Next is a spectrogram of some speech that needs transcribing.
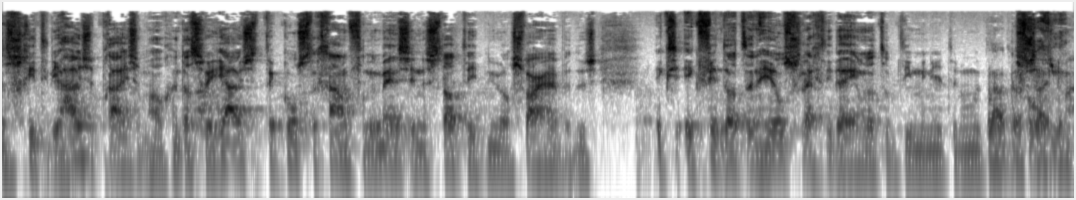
schieten die huizenprijzen omhoog. En dat zou juist ten koste gaan van de mensen in de stad die het nu al zwaar hebben. Dus ik, ik vind dat een heel slecht idee om dat op die manier te doen. Nou, dat, zijn,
